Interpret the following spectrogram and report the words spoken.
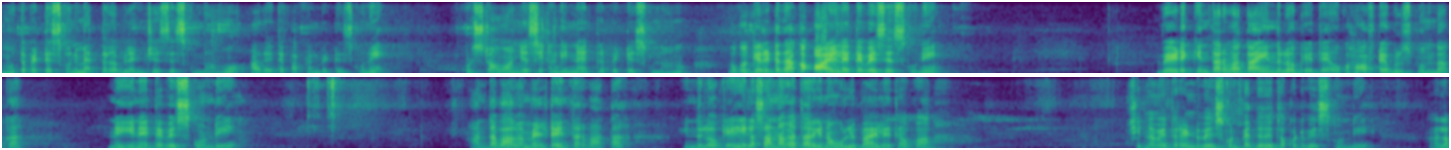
మూత పెట్టేసుకొని మెత్తగా బ్లెండ్ చేసేసుకుందాము. అదైతే పక్కన పెట్టేసుకొని ఇప్పుడు స్టవ్ ఆన్ చేసి ఇలా గిన్నె అయితే పెట్టేసుకుందాము. ఒక గెరిట దాకా ఆయిల్ అయితే వేసేసుకొని వేడెక్కిన తర్వాత ఇందులోకి అయితే ఒక హాఫ్ టేబుల్ స్పూన్ దాకా నెయ్యిని అయితే వేసుకోండి. అంతా బాగా మెల్ట్ అయిన తర్వాత ఇందులోకి ఇలా సన్నగా తరిగిన ఉల్లిపాయలు అయితే ఒక చిన్నవైతే రెండు వేసుకొని పెద్దదైతే ఒకటి వేసుకోండి. అలా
